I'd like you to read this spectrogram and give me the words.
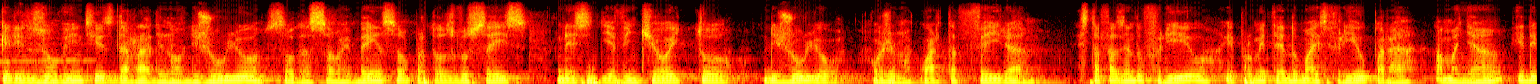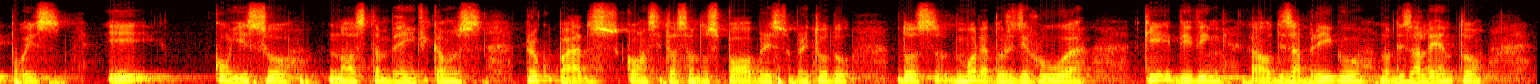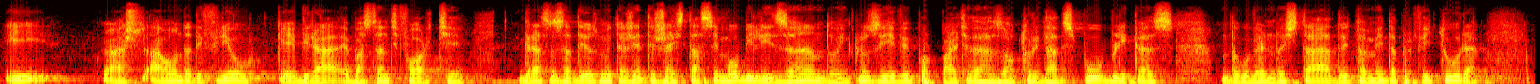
Queridos ouvintes da Rádio 9 de Julho, saudação e bênção para todos vocês nesse dia 28 de julho. Hoje é uma quarta-feira. Está fazendo frio e prometendo mais frio para amanhã e depois. E com isso, nós também ficamos preocupados com a situação dos pobres, sobretudo dos moradores de rua que vivem ao desabrigo, no desalento e a onda de frio que virá é bastante forte. Graças a Deus, muita gente já está se mobilizando, inclusive por parte das autoridades públicas, do governo do estado e também da prefeitura,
